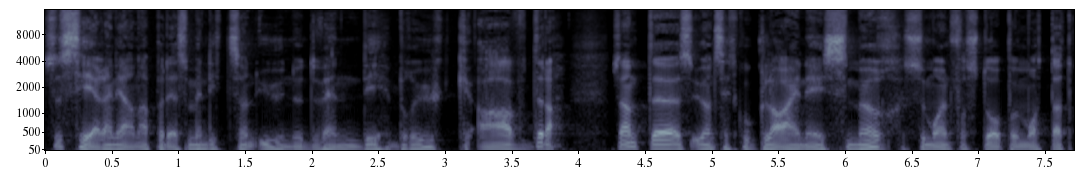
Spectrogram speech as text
så ser en gjerne på det som en litt sånn unødvendig bruk av det. da. Sant? Eh, uansett hvor glad en er i smør, så må en forstå på en måte at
